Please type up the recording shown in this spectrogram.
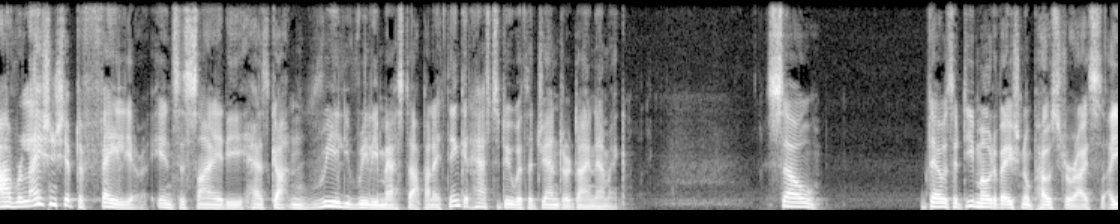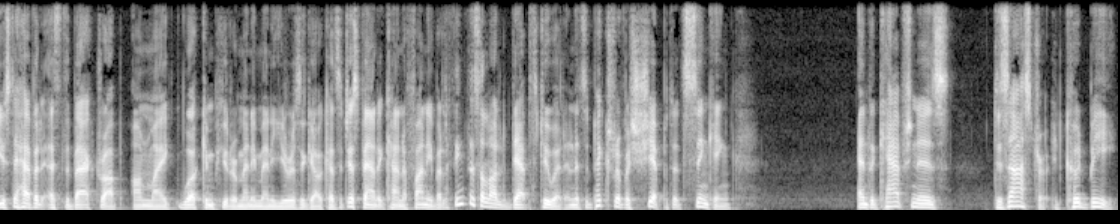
our relationship to failure in society has gotten really, really messed up, and I think it has to do with the gender dynamic. So there was a demotivational poster. I, I used to have it as the backdrop on my work computer many, many years ago because I just found it kind of funny. But I think there's a lot of depth to it. And it's a picture of a ship that's sinking. And the caption is disaster. It could be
